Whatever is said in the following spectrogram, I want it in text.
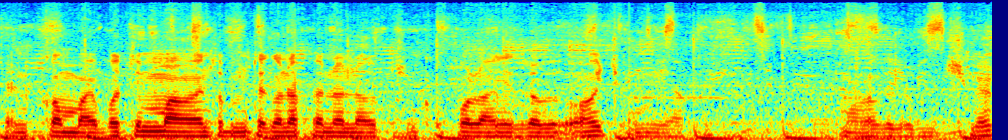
ten kombaj, bo tym to bym tego na pewno na odcinku pola nie zrobił. Oj, czemu ja małego zrobiliśmy.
